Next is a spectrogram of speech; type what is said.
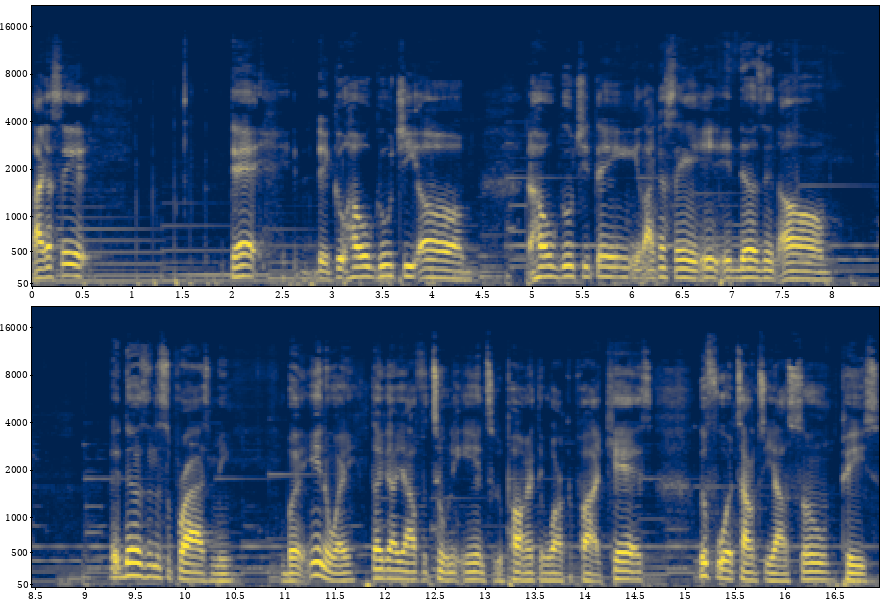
like I said, that the whole Gucci um the whole Gucci thing, like I said, it, it doesn't um it doesn't surprise me. But anyway, thank y'all for tuning in to the Paul Anthony Walker podcast. Look forward to talking to y'all soon. Peace.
